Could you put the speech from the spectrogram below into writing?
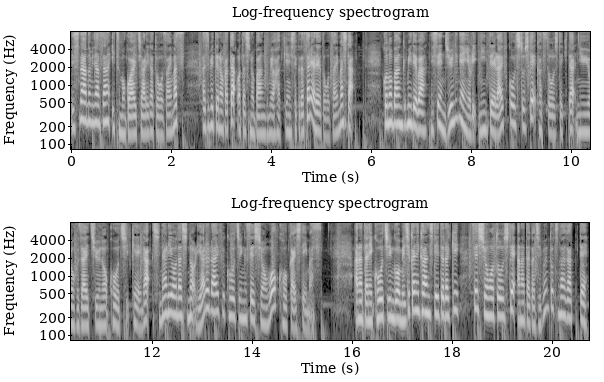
リスナーの皆さん、いつもご愛聴ありがとうございます。初めての方、私の番組を発見してくださりありがとうございました。この番組では、2012年より認定ライフコーチとして活動してきたニューヨーク在中のコーチ K がシナリオなしのリアルライフコーチングセッションを公開しています。あなたにコーチングを身近に感じていただき、セッションを通してあなたが自分とつながって、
